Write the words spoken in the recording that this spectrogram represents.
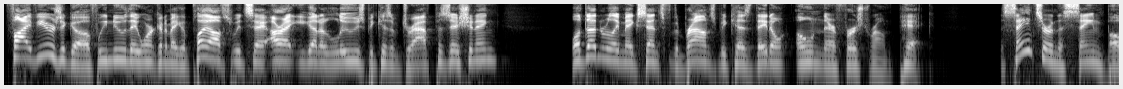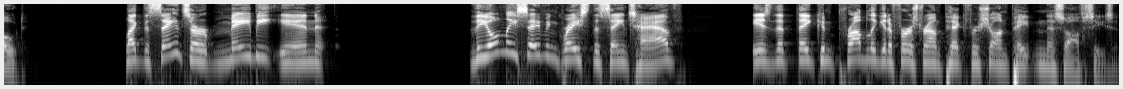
Five years ago, if we knew they weren't going to make the playoffs, we'd say, all right, you got to lose because of draft positioning. Well, it doesn't really make sense for the Browns because they don't own their first round pick. The Saints are in the same boat. Like the Saints are maybe in the only saving grace the Saints have is that they can probably get a first round pick for Sean Payton this offseason.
